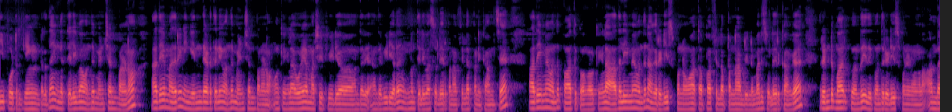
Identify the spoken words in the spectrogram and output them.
இ போட்டிருக்கீங்கன்றத இங்கே தெளிவாக வந்து மென்ஷன் பண்ணணும். அதே மாதிரி நீங்கள் இந்த இடத்துலையும் வந்து மென்ஷன் பண்ணணும். ஓகேங்களா ஓஎம்ஆர் ஷீட் வீடியோ அந்த அந்த வீடியோவில் இன்னும் தெளிவாக சொல்லியிருப்பேன். நான் ஃபில்அப் பண்ணி காமிச்சேன். அதையுமே வந்து பார்த்துக்கோங்க. ஓகேங்களா அதுலேயுமே வந்து நாங்கள் ரெடியூஸ் பண்ணுவோம். தப்பாக ஃபில்அப் பண்ணால் அப்படின்ற மாதிரி சொல்லியிருக்காங்க. ரெண்டு மார்க் வந்து இதுக்கு வந்து ரெடியூஸ் பண்ணிடுவாங்களாம். அந்த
